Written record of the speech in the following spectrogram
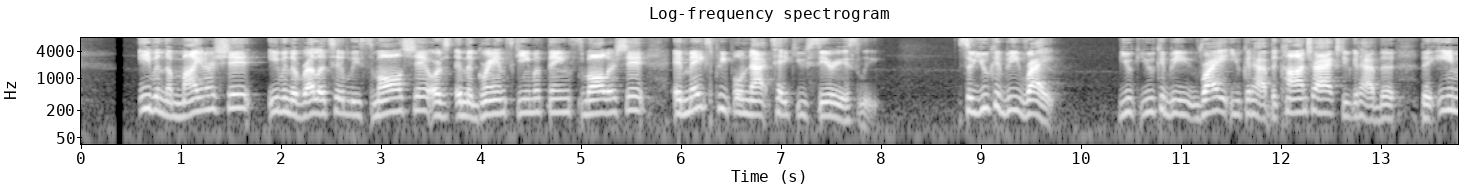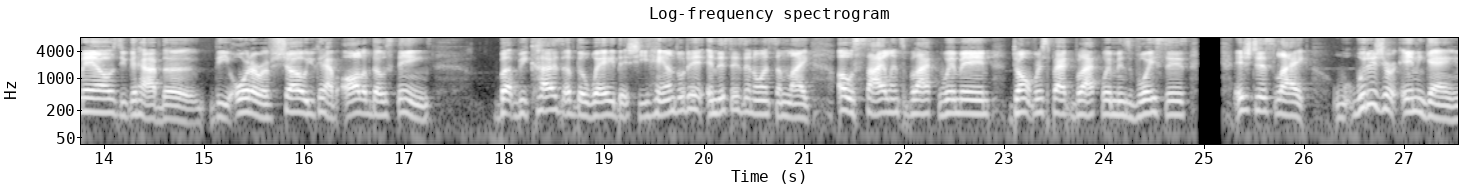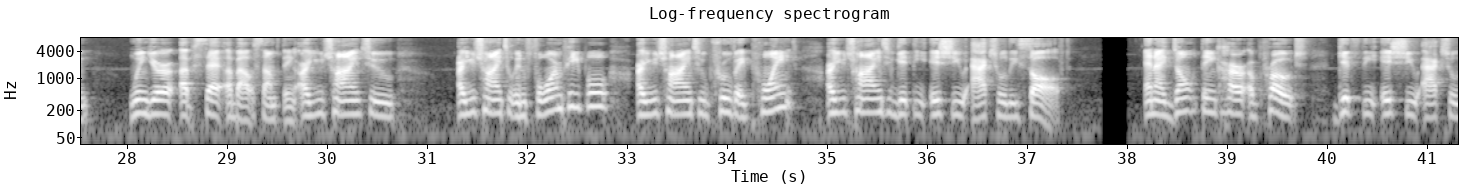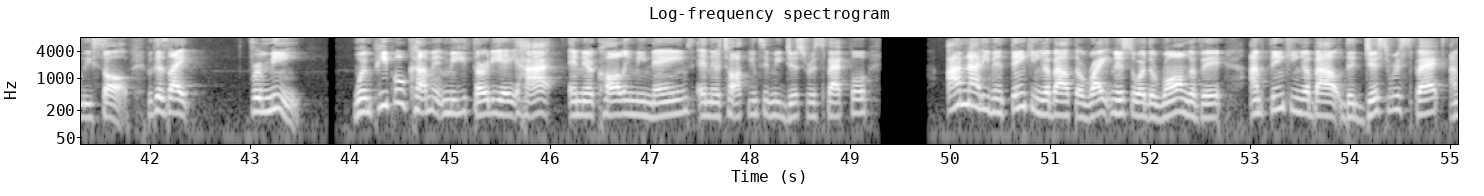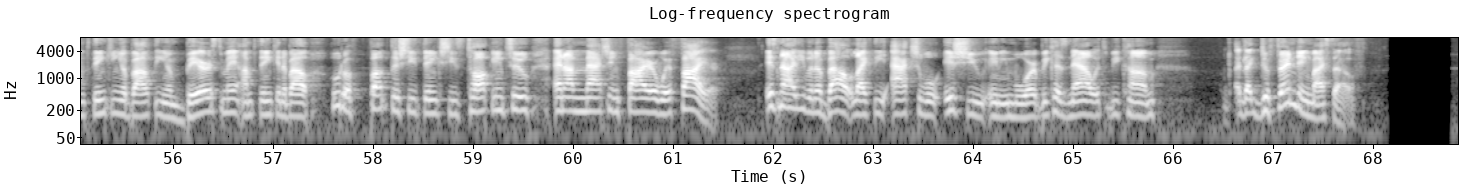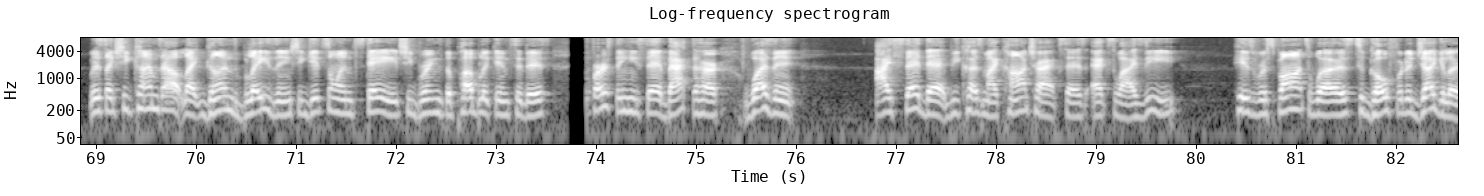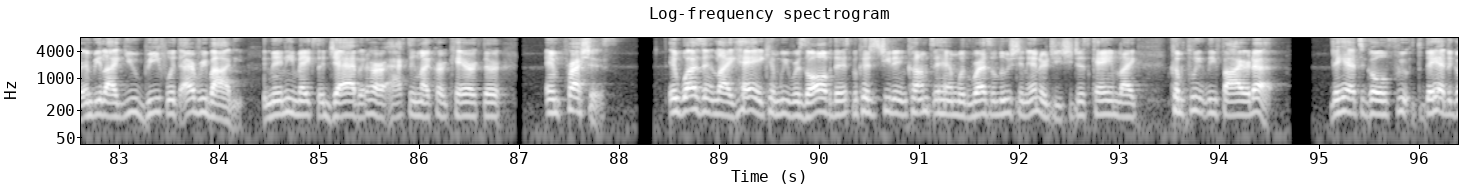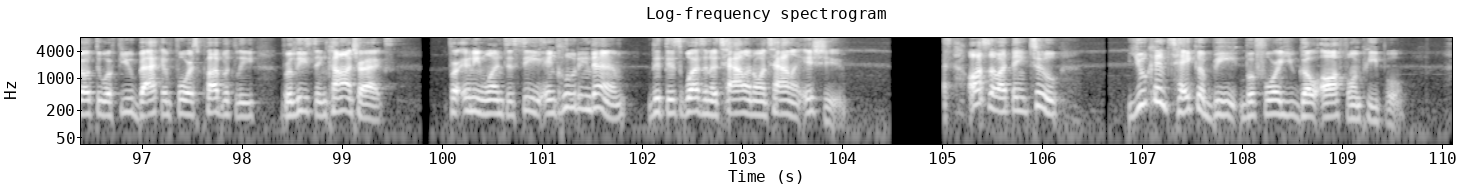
even the minor shit, even the relatively small shit, or in the grand scheme of things, smaller shit, it makes people not take you seriously. So you could be right. You you could be right. You could have the contracts. You could have the the emails. You could have the the order of show. You could have all of those things. But because of the way that she handled it, and this isn't on some like, oh, silence black women, don't respect black women's voices. It's just like, what is your end game when you're upset about something? Are you trying to are you trying to inform people? Are you trying to prove a point? Are you trying to get the issue actually solved? And I don't think her approach gets the issue actually solved. Because, like, for me, when people come at me 38 hot and they're calling me names and they're talking to me disrespectful, I'm not even thinking about the rightness or the wrong of it. I'm thinking about the disrespect. I'm thinking about the embarrassment. I'm thinking about who the fuck does she think she's talking to? And I'm matching fire with fire. It's not even about like the actual issue anymore because now it's become like defending myself. But it's like she comes out like guns blazing. She gets on stage. She brings the public into this. The first thing he said back to her wasn't, I said that because my contract says XYZ. His response was to go for the jugular and be like, You beef with everybody. And then he makes a jab at her, acting like her character in Precious. It wasn't like, Hey, can we resolve this? Because she didn't come to him with resolution energy. She just came like completely fired up they had to go through they had to go through a few back and forths publicly releasing contracts for anyone to see including them that this wasn't a talent on talent issue also i think too you can take a beat before you go off on people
